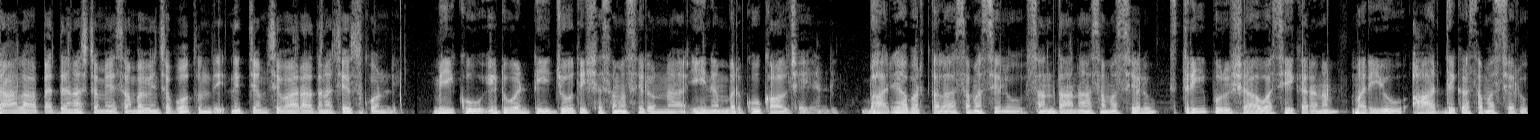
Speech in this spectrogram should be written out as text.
చాలా పెద్ద నష్టమే సంభవించబోతుంది. నిత్యం శివారాధన చేసుకోండి. మీకు ఎటువంటి జ్యోతిష్య సమస్యలున్నా ఈ నెంబర్కు కాల్ చేయండి. భార్యాభర్తల సమస్యలు సంతాన సమస్యలు స్త్రీ పురుష వశీకరణం మరియు ఆర్థిక సమస్యలు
